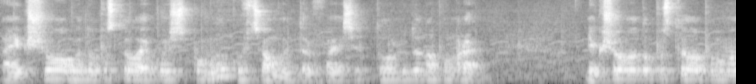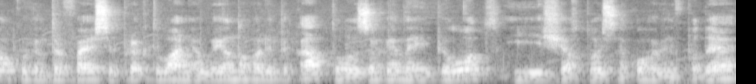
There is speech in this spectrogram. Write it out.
А якщо ви допустили якусь помилку в цьому інтерфейсі, то людина помре. Якщо ви допустили помилку в інтерфейсі проєктування воєнного літака, то загине і пілот, і ще хтось на кого він впаде.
